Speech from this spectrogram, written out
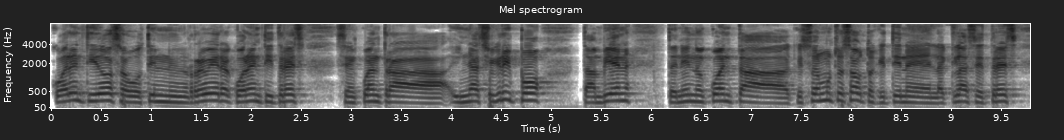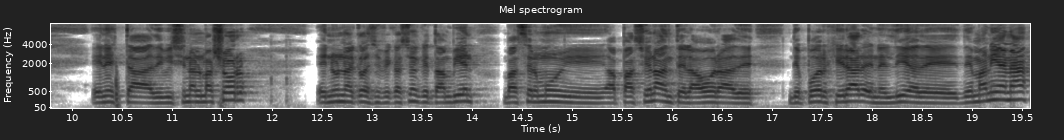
42 Agustín Rivera, 43 se encuentra Ignacio Gripo, también teniendo en cuenta que son muchos autos que tiene la clase 3 en esta divisional mayor, en una clasificación que también va a ser muy apasionante la hora de, poder girar en el día de, mañana.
